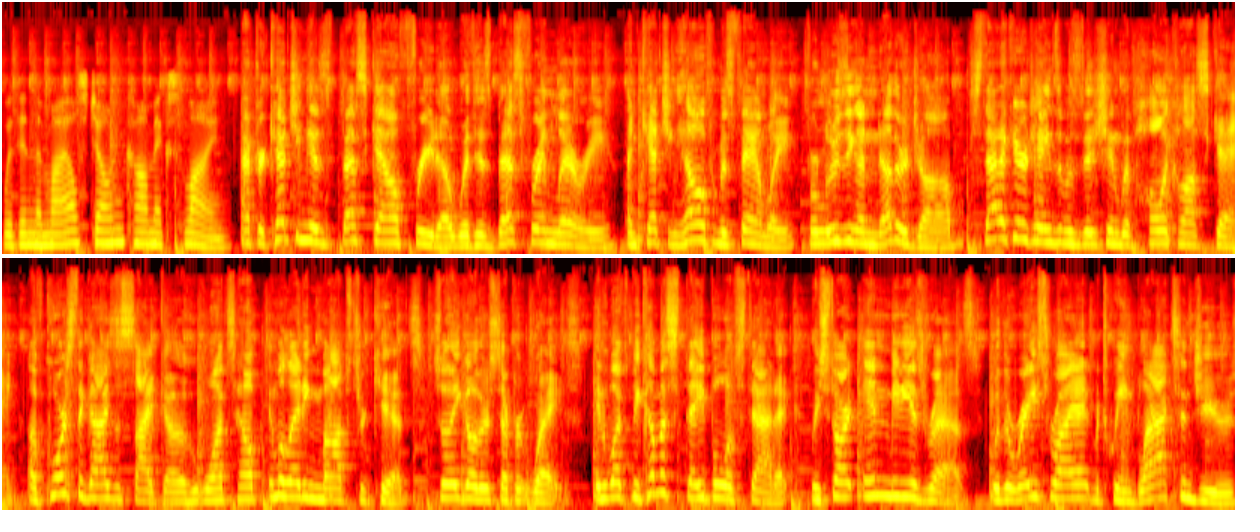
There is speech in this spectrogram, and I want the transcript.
within the Milestone Comics line. After catching his best gal Frieda with his best friend Larry, and catching hell from his family for losing another job, Static entertains a position with Holocaust Gang. Of course, the guy's a psycho who wants help immolating mobster kids, so they go their separate ways. In what's become a staple of Static, we start in medias res, with a race riot between blacks and Jews,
